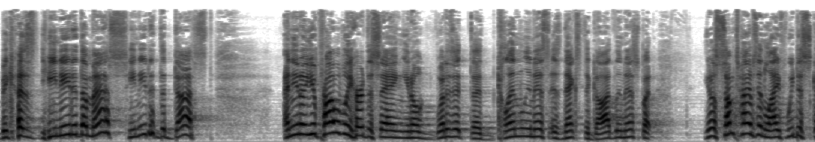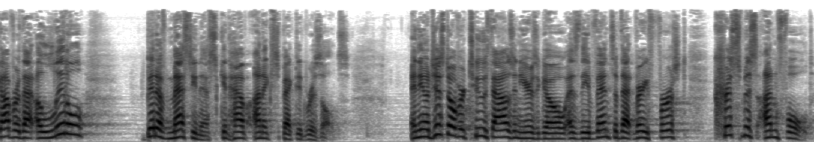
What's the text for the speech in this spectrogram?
because he needed the mess, he needed the dust. And you know, you've probably heard the saying, you know, what is it? The cleanliness is next to godliness. But, you know, sometimes in life we discover that a little bit of messiness can have unexpected results. And, you know, just over 2,000 years ago, as the events of that very first Christmas unfold,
